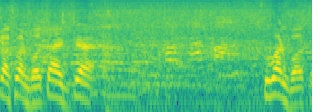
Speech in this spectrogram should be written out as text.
ก็ส่วนหัวใจเจ้าส่วนหัวใจ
